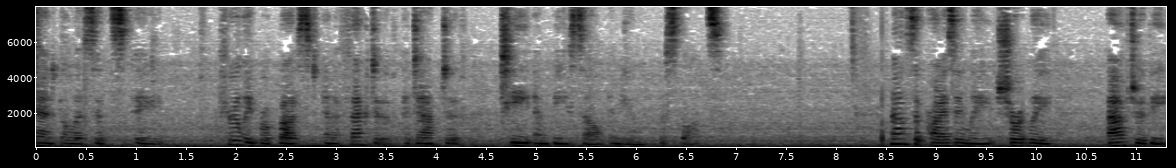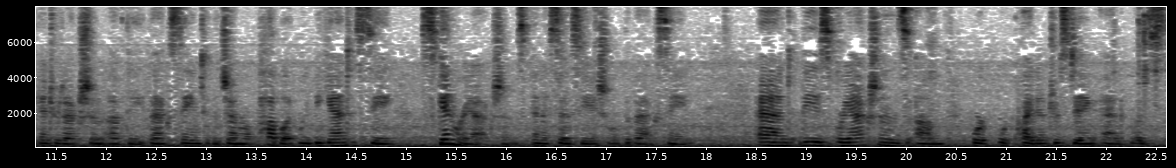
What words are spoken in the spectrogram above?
and elicits a fairly robust and effective adaptive T and B cell immune response. Not surprisingly, shortly after the introduction of the vaccine to the general public, we began to see skin reactions in association with the vaccine. And these reactions um, were, were quite interesting and was,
